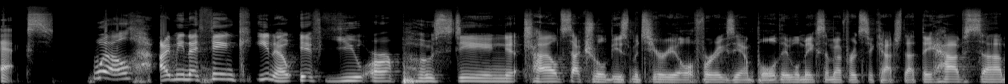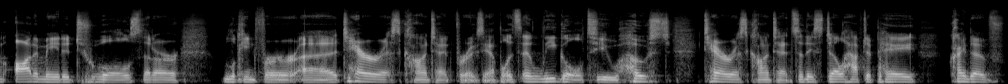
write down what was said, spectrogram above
X. Well, I mean, I think, you know, if you are posting child sexual abuse material, for example, they will make some efforts to catch that. They have some automated tools that are looking for uh, terrorist content, for example. It's illegal to host terrorist content, so they still have to pay kind of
